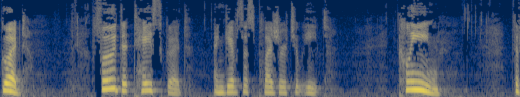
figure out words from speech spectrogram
Good. Food that tastes good and gives us pleasure to eat. Clean. The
